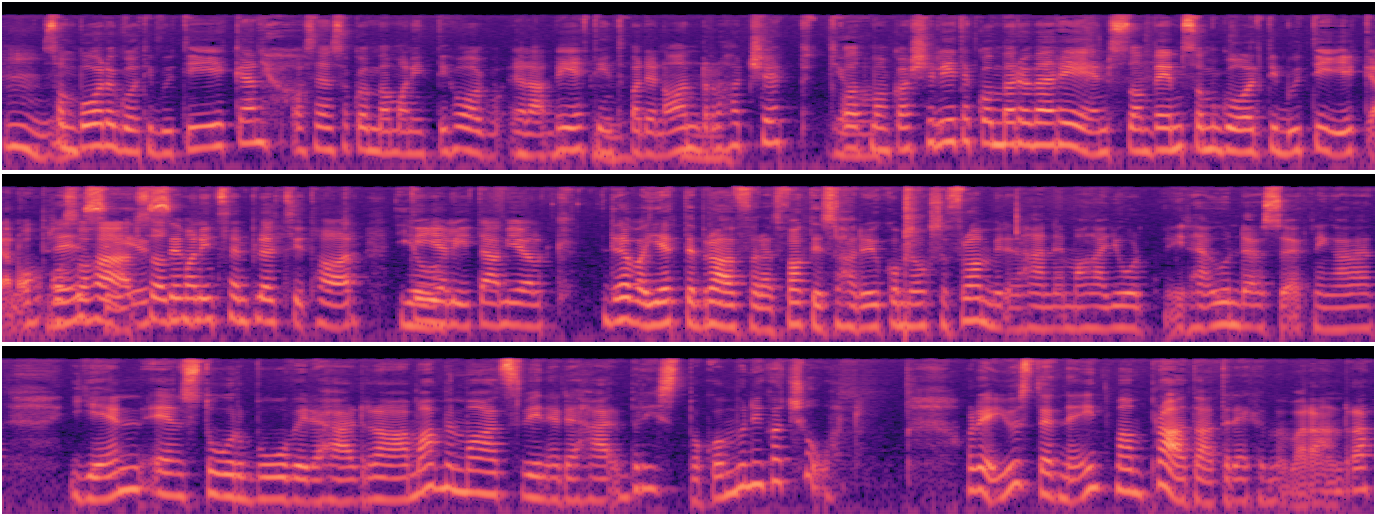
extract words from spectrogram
Mm. som båda går till butiken och sen så kommer man inte ihåg eller vet inte vad den andra har köpt. Ja. Och att man kanske lite kommer överens om vem som går till butiken och, och så här, så att man inte sen plötsligt har Jo. 10 liter mjölk. Det var jättebra för att faktiskt så har det ju kommit också fram i den här när man har gjort i den här undersökningen att igen en stor bov i det här dramat med matsvinn är det här brist på kommunikation. Och det är just det att när inte man pratar tillräckligt med varandra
